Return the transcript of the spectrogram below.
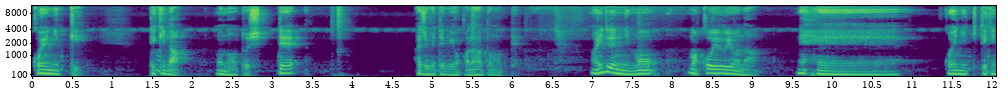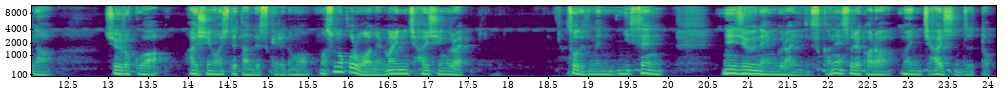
声日記的なものとして始めてみようかなと思って。まあ、以前にも、まあ、こういうようなね、えー、声日記的な収録は配信はしてたんですけれども、まあ、その頃はね、毎日配信ぐらい。そうですね、2020年ぐらいですかね。それから毎日配信ずっと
